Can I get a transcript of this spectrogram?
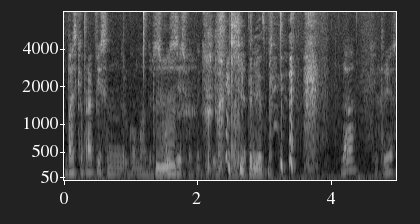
Батька прописан на другом адресе, Мгм. вот здесь вот на где-то. Хитрец, блин. Да, хитрец.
